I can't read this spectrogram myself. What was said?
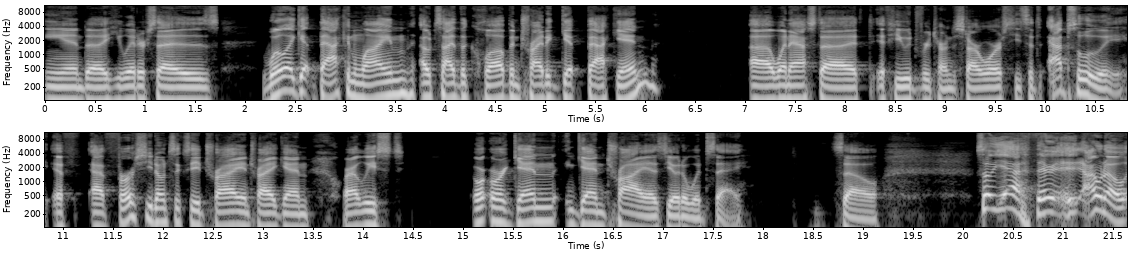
And uh, he later says, Will I get back in line outside the club and try to get back in? Uh, when asked uh, if he would return to Star Wars, he said, Absolutely. If at first you don't succeed, try and try again, or at least, or, or again, again, try, as Yoda would say. So, so yeah, there, I don't know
